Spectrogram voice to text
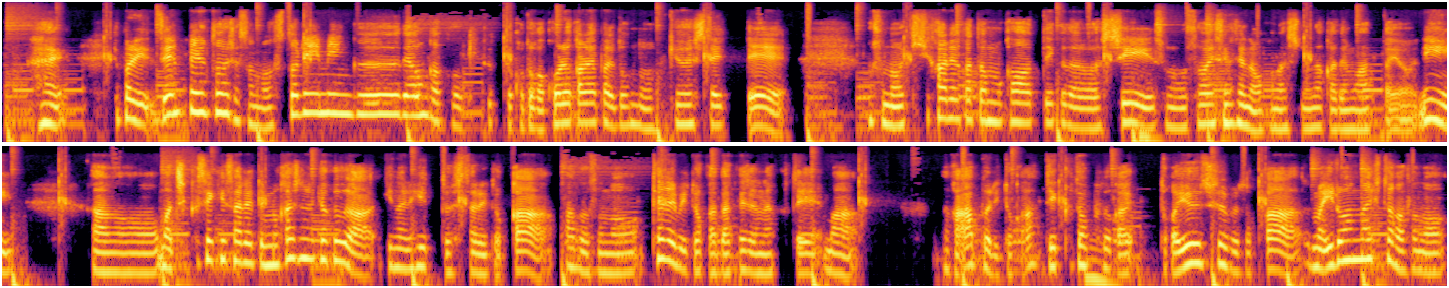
はい。やっぱり前編通してそのストリーミングで音楽を聴くってことがこれからやっぱりどんどん普及していって、その聞かれ方も変わっていくだろうし、その沢井先生のお話の中でもあったように、あの、まあ、蓄積されて昔の曲がいきなりヒットしたりとか、あとそのテレビとかだけじゃなくて、まあ、なんかアプリとか、TikTok とか、とか YouTube とか、まあ、いろんな人がその、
